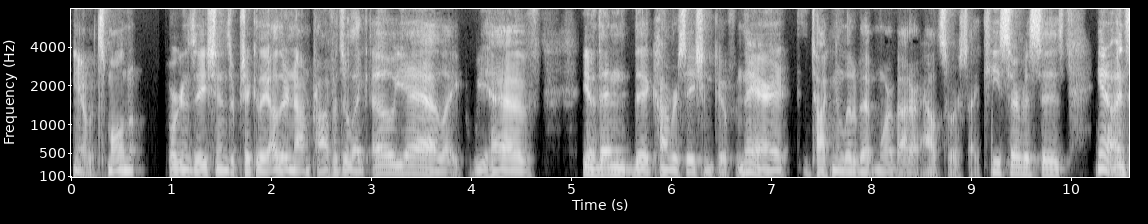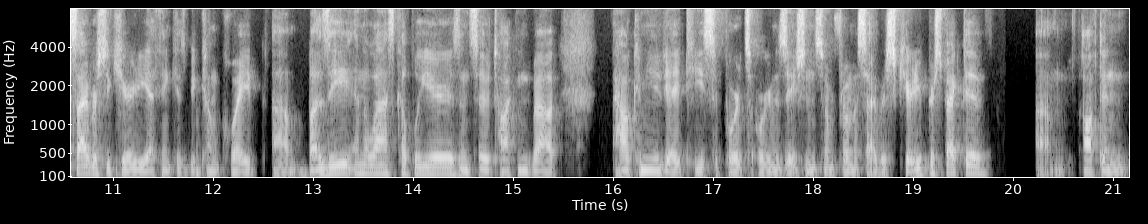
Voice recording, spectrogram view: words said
you know small organizations or particularly other nonprofits are like, oh yeah, like we have you know then the conversation go from there talking a little bit more about our outsourced it services. You know and cybersecurity i think has become quite um, buzzy in the last couple years. And so talking about how community it supports organizations from, from a cybersecurity perspective um, often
